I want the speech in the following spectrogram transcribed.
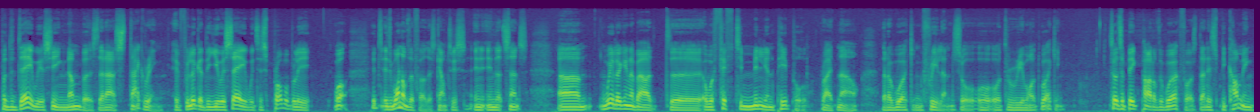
But today we are seeing numbers that are staggering. If we look at the USA, which is probably, well, it's, it's one of the furthest countries in, in that sense, um, we're looking about uh, over 50 million people right now that are working freelance or, or, or through remote working. So it's a big part of the workforce that is becoming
